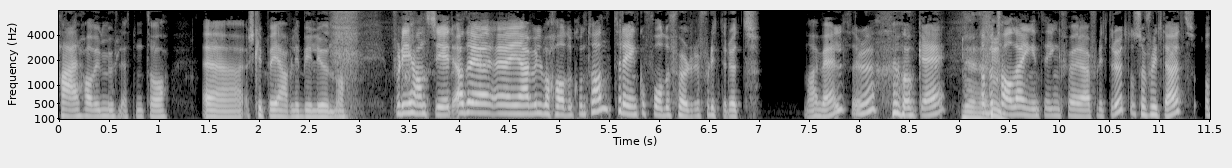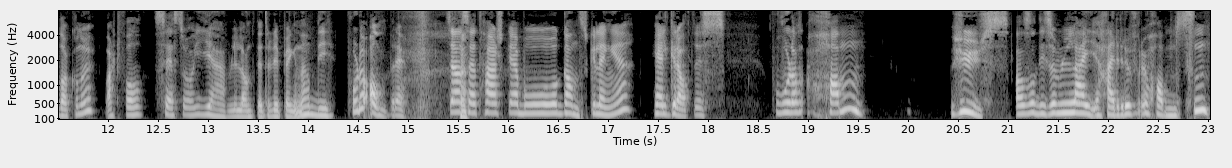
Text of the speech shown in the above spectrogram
Her har vi muligheten til å eh, slippe jævlig billig unna. Fordi han sier ja, det, eh, jeg vil ha det kontant, trenger ikke å få det før dere flytter ut. Nei vel, sier du. ok. Da betaler jeg ingenting før jeg flytter ut, og så flytter jeg ut. Og da kan du i hvert fall se så jævlig langt etter de pengene. De får du aldri. Så jeg har sett her skal jeg bo ganske lenge, helt gratis. For hvordan han, hus, altså de som leier herre fru Hansen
